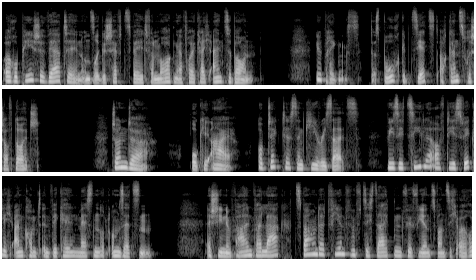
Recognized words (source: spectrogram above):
europäische Werte in unsere Geschäftswelt von morgen erfolgreich einzubauen. Übrigens, das Buch gibt's jetzt auch ganz frisch auf Deutsch. John Durr, OKR, Objectives and Key Results, wie Sie Ziele, auf die es wirklich ankommt, entwickeln, messen und umsetzen. Erschien im Fahlen Verlag, 254 Seiten für 24,90 Euro.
